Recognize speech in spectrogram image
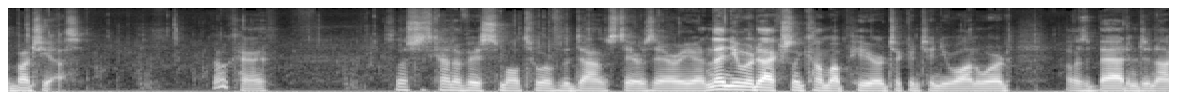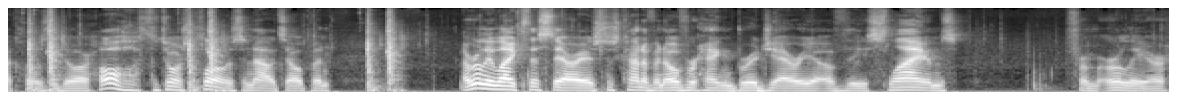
But yes. Okay. So that's just kind of a small tour of the downstairs area. And then you would actually come up here to continue onward. I was bad and did not close the door. Oh, the door's closed and now it's open. I really like this area. It's just kind of an overhang bridge area of the slimes from earlier.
